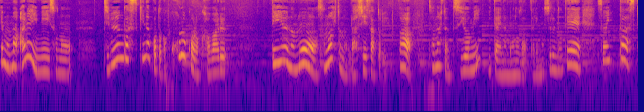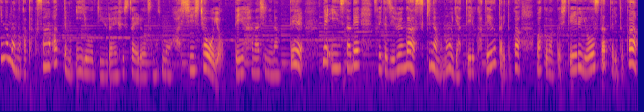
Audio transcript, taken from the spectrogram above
でもまあある意味その自分が好きなことがコロコロ変わるっていうのもその人のらしさというかその人の強みみたいなものだったりもするのでそういった好きなものがたくさんあってもいいよっていうライフスタイルをそもそも発信しちゃおうよっていう話になってでインスタでそういった自分が好きなものをやっている過程だったりとかワクワクしている様子だったりとか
